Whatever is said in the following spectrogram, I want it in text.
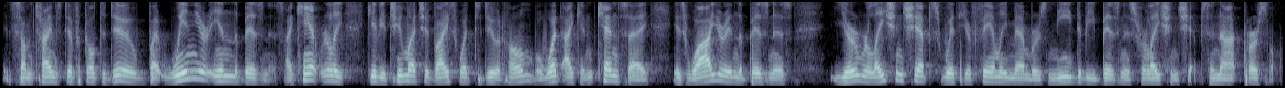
It's sometimes difficult to do, but when you're in the business, I can't really give you too much advice what to do at home, but what I can, can say is while you're in the business, your relationships with your family members need to be business relationships and not personal.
